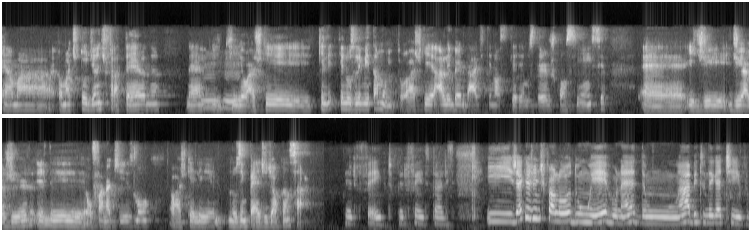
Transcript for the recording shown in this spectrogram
é uma, é uma atitude antifraterna, né, uhum. e que eu acho que, que, que, nos limita muito. Eu acho que a liberdade que nós queremos ter de consciência é, e de, de agir, ele, o fanatismo, eu acho que ele nos impede de alcançar. Perfeito, perfeito, Thales. E já que a gente falou de um erro, né, de um hábito negativo,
